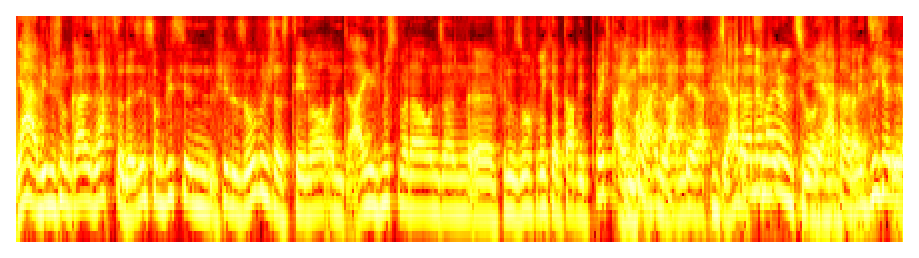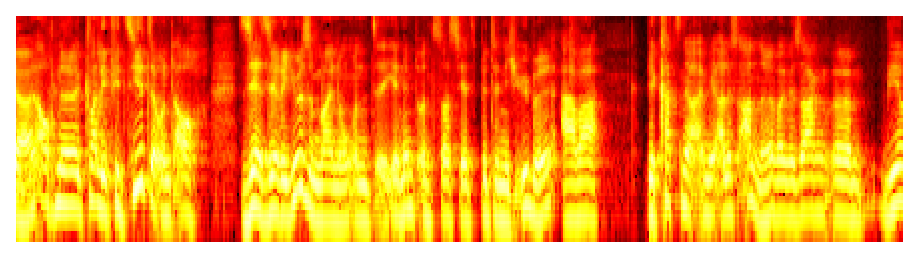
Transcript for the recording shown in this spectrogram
ja, wie du schon gerade sagst, so, das ist so ein bisschen philosophisch das Thema und eigentlich müssten wir da unseren äh, Philosoph Richard David Brecht einmal einladen. Der, Der hat da eine Meinung zu, Der hat da mit Sicherheit Ja. auch eine qualifizierte und auch sehr seriöse Meinung und äh, ihr nehmt uns das jetzt bitte nicht übel, aber wir kratzen ja irgendwie alles an, ne? weil wir sagen, ähm, wir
